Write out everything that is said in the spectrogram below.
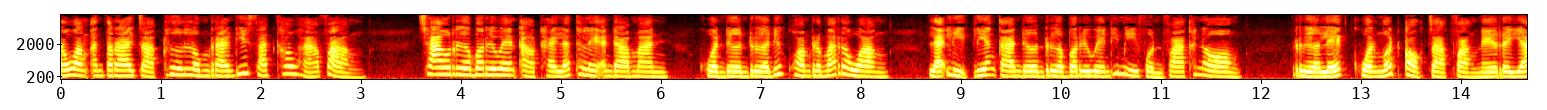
ระวังอันตรายจากคลื่นลมแรงที่ซัดเข้าหาฝั่ง ชาวเรือบริเวณอ่าวไทยและทะเลอันดามัน ควรเดินเรือด้วยความระมัดระวัง และหลีกเลี่ยงการเดินเรือบริเวณที่มีฝนฟ้าขนอง เรือเล็กควรงดออกจากฝั่งในระยะ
